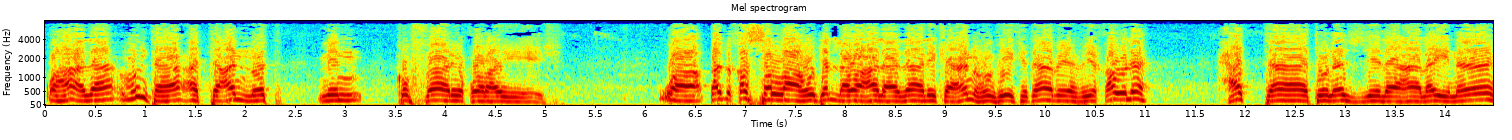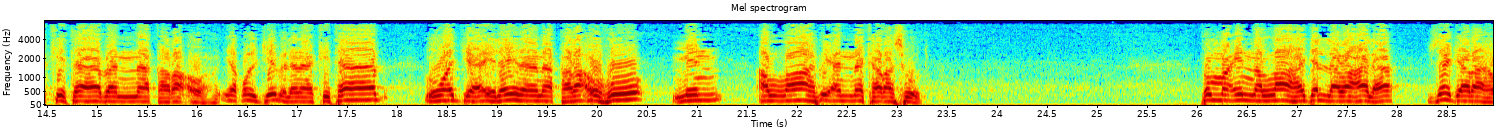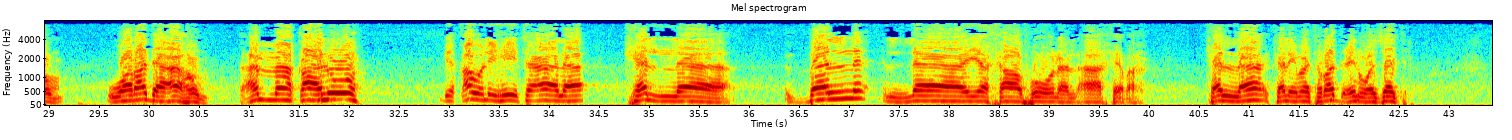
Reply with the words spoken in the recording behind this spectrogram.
وهذا منتهى التعنت من كفار قريش. وقد قص الله جل وعلا ذلك عنهم في كتابه في قوله حتى تنزل علينا كتابا نقرأه. يقول جب لنا كتاب موجه إلينا نقرأه من الله بأنك رسول. ثم إن الله جل وعلا زجرهم وردعهم عما قالوه بقوله تعالى كلا بل لا يخافون الآخرة. كلا كلمة ردع وزجر.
